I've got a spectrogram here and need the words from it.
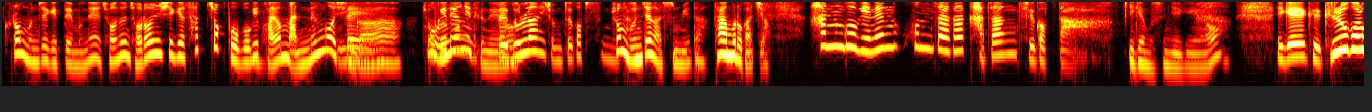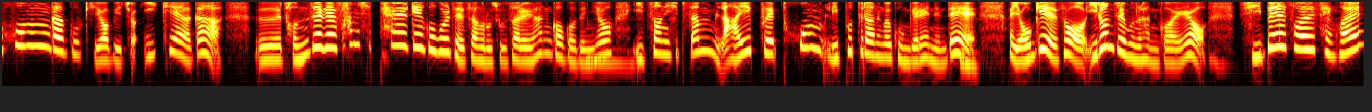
그런 문제이기 때문에 저는 저런 식의 사적 보복이 과연 맞는 것인가 좀 음. 네. 거기에 의문이 대한, 드네요. 네, 논란이 좀 뜨겁습니다. 좀 문제 같습니다. 다음으로 가죠. 한국인은 혼자가 가장 즐겁다. 이게 무슨 얘기예요? 이게 그 글로벌 홈 가구 기업이죠. 이케아가 그 전 세계 38개국을 대상으로 조사를 한 거거든요. 음. 2023 Life at Home Report라는 걸 공개를 했는데 네. 그러니까 여기에서 이런 질문을 한 거예요. 집에서의 생활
